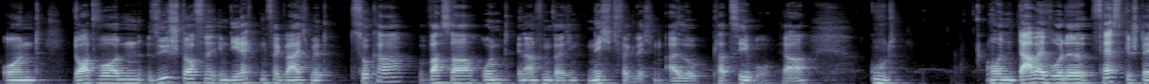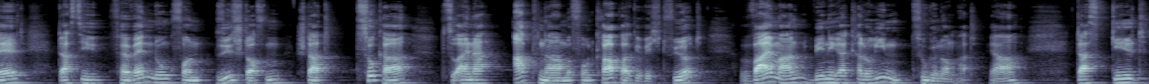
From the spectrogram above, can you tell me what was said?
Und dort wurden Süßstoffe im direkten Vergleich mit Zucker, Wasser und in Anführungszeichen nicht verglichen, also Placebo. Ja, gut. Und dabei wurde festgestellt, dass die Verwendung von Süßstoffen statt Zucker zu einer Abnahme von Körpergewicht führt, weil man weniger Kalorien zugenommen hat. Ja, das gilt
